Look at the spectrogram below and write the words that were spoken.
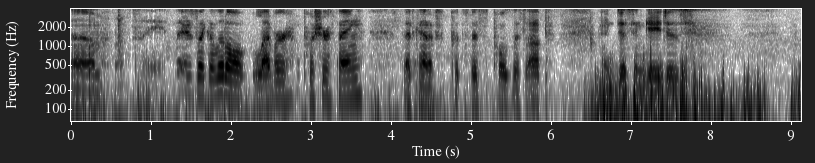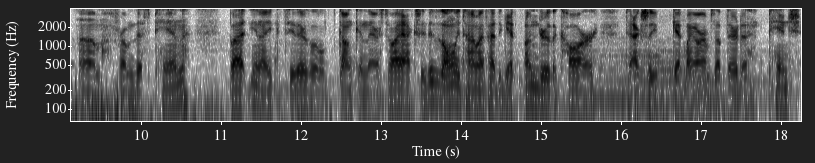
Um, let's see. There's like a little lever pusher thing that kind of puts this, pulls this up and disengages um, from this pin but you know you can see there's a little gunk in there so I actually this is the only time I've had to get under the car to actually get my arms up there to pinch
